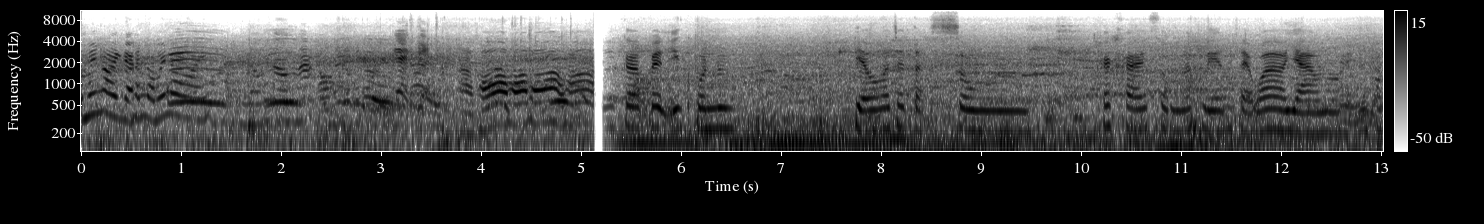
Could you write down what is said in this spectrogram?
มให้หน่อยแกะขนมให้หน่อยแกะแกะอ่าพอพอพอพอก็เป็นอีกคนนึงเดี๋ยวก็จะตัดทรงคล้ายๆทรงนักเรียนแต่ว่ายาวหน่อยนะคะ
